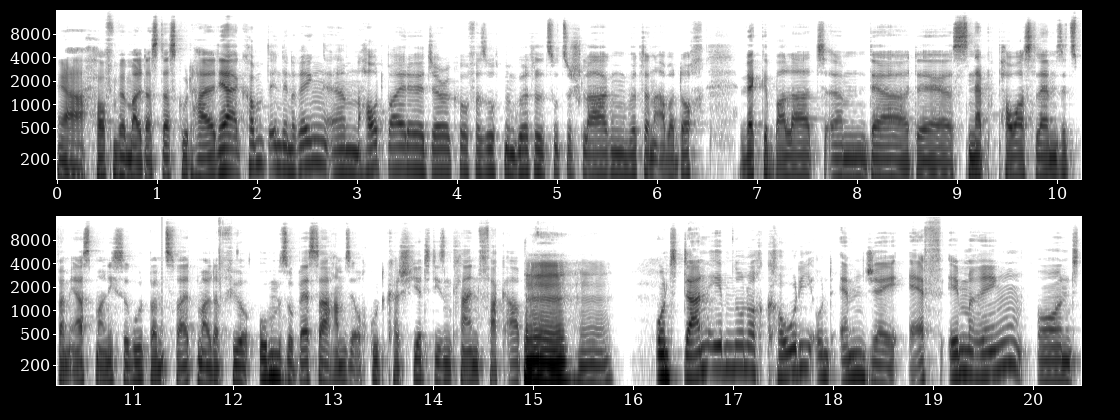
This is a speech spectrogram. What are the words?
Ja, hoffen wir mal, dass das gut heilt. Ja, er kommt in den Ring, ähm, haut beide. Jericho versucht mit dem Gürtel zuzuschlagen, wird dann aber doch weggeballert. Ähm, der, der Snap Power Slam sitzt beim ersten Mal nicht so gut, beim zweiten Mal dafür umso besser. Haben sie auch gut kaschiert, diesen kleinen Fuck-up. Mhm. Und dann eben nur noch Cody und MJF im Ring. Und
